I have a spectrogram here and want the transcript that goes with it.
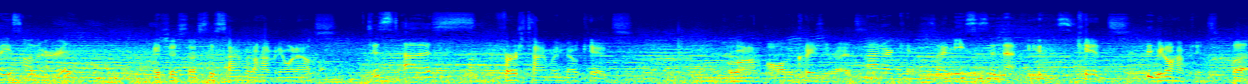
place on earth. It's just us this time. We don't have anyone else. Just us, First time with no kids. We're going on all the crazy rides. not our kids, our nieces and nephews. Kids. We don't have kids, but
